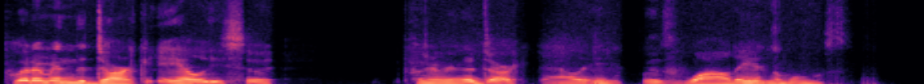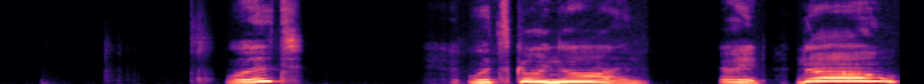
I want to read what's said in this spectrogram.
put him in the dark alley. So put him in the dark alley with wild animals. What? What's going on? Wait, no, no!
